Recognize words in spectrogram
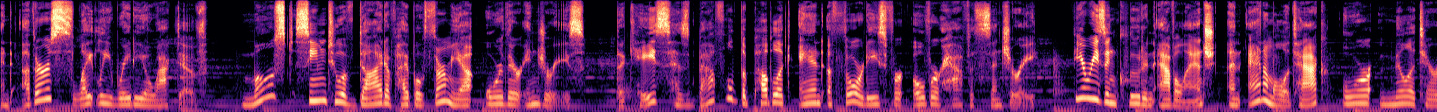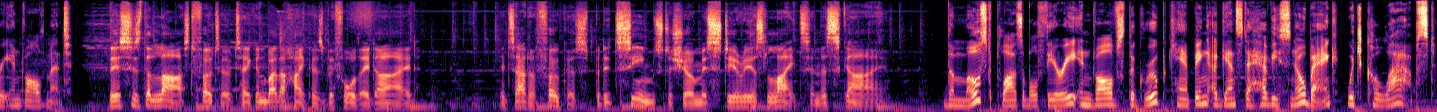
and others slightly radioactive. Most seem to have died of hypothermia or their injuries. The case has baffled the public and authorities for over half a century. Theories include an avalanche, an animal attack, or military involvement. This is the last photo taken by the hikers before they died. It's out of focus, but it seems to show mysterious lights in the sky. The most plausible theory involves the group camping against a heavy snowbank, which collapsed,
